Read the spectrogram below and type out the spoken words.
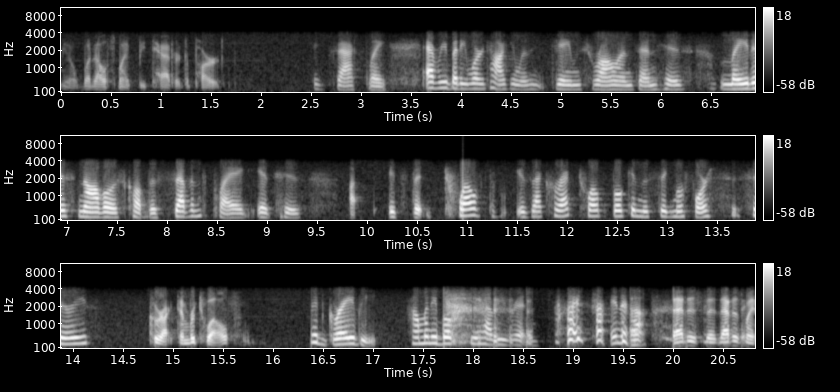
you know, what else might be tattered apart. Exactly. Everybody, we're talking with James Rollins, and his latest novel is called The Seventh Plague. It's his, it's the twelfth. Is that correct? Twelfth book in the Sigma Force series. Correct. Number twelve. Good gravy. How many books do you have you written? I, I know. That is the, that is my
